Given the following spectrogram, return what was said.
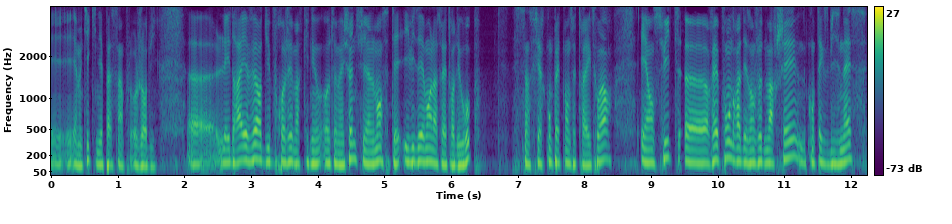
et, un métier qui n'est pas simple aujourd'hui. les drivers du projet Marketing Automation, finalement, c'était évidemment la trajectoire du groupe, s'inscrire complètement dans cette trajectoire. Et ensuite, euh, répondre à des enjeux de marché, contexte business,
